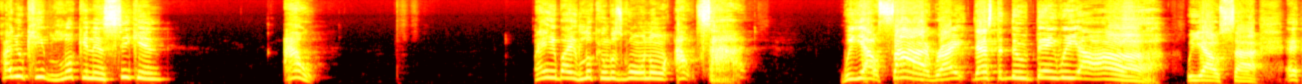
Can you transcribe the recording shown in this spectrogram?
Why do you keep looking and seeking out? Everybody looking what's going on outside. We outside, right? That's the new thing. We are. We outside. Eh,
